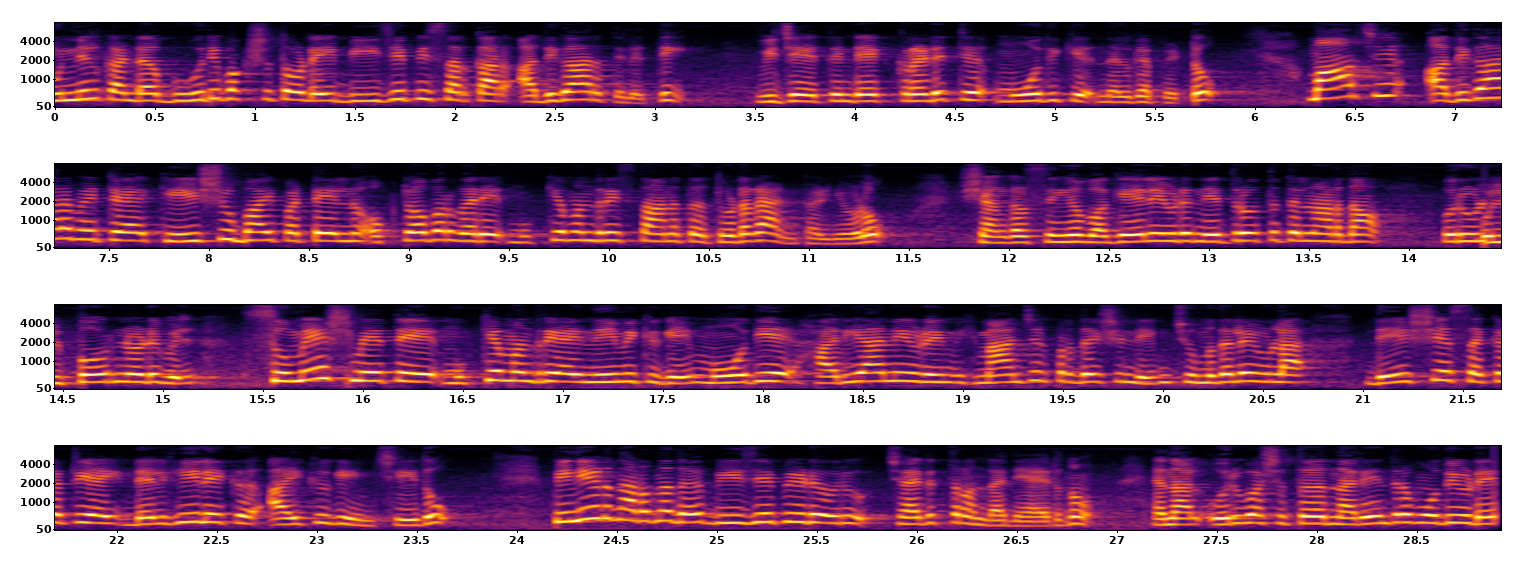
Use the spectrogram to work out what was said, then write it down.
മുന്നിൽ കണ്ട് ഭൂരിപക്ഷത്തോടെ ബി സർക്കാർ അധികാരത്തിലെത്തി. വിജയത്തിന്റെ ക്രെഡിറ്റ് മോദിക്ക് നൽകപ്പെട്ടു. മാർച്ച് അധികാരമേറ്റ കേശുഭായ് പട്ടേലിന് ഒക്ടോബർ വരെ മുഖ്യമന്ത്രി സ്ഥാനത്ത് തുടരാൻ കഴിഞ്ഞുള്ളൂ. ശങ്കർ സിംഗ് വഘേലയുടെ നേതൃത്വത്തിൽ നടന്ന ഒരു ഉൾപോറിനൊടുവിൽ സുമേഷ് മേത്തയെ മുഖ്യമന്ത്രിയായി നിയമിക്കുകയും മോദിയെ ഹരിയാനയുടെയും ഹിമാചൽ പ്രദേശിന്റെയും ചുമതലയുള്ള ദേശീയ സെക്രട്ടറിയായി ഡൽഹിയിലേക്ക് അയക്കുകയും ചെയ്തു. പിന്നീട് നടന്നത് ബി ജെ പിയുടെ ഒരു ചരിത്രം തന്നെയായിരുന്നു. എന്നാൽ ഒരു വശത്ത് നരേന്ദ്രമോദിയുടെ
